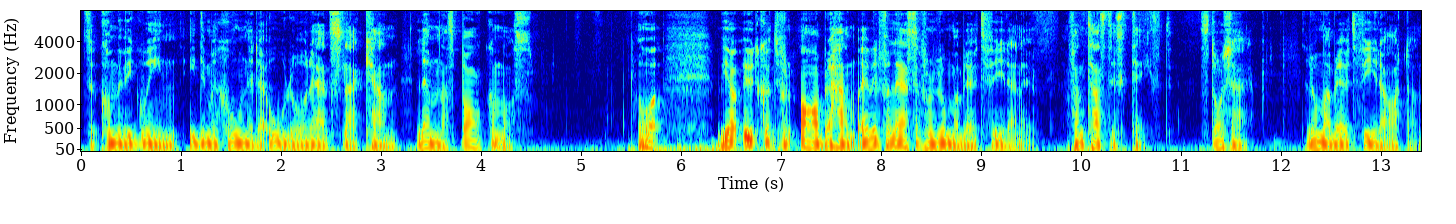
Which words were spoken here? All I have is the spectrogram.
så kommer vi gå in i dimensioner där oro och rädsla kan lämnas bakom oss. Och Vi har utgått från Abraham och jag vill få läsa från Romarbrevet 4 nu. Fantastisk text. Står så här. Romarbrevet 4.18.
